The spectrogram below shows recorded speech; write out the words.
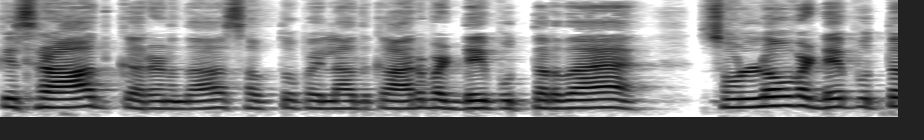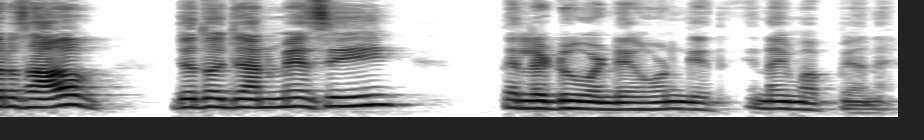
ਕਿ ਸ਼ਰਾਧ ਕਰਨ ਦਾ ਸਭ ਤੋਂ ਪਹਿਲਾ ਅਧਿਕਾਰ ਵੱਡੇ ਪੁੱਤਰ ਦਾ ਹੈ। ਸੁਣ ਲਓ ਵੱਡੇ ਪੁੱਤਰ ਸਾਹਿਬ ਜਦੋਂ ਜਨਮੇ ਸੀ ਤੇ ਲੱਡੂ ਵੰਡੇ ਹੋਣਗੇ ਇਹਨਾਂ ਹੀ ਮਾਪਿਆਂ ਨੇ।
